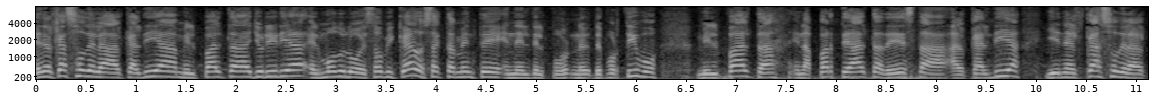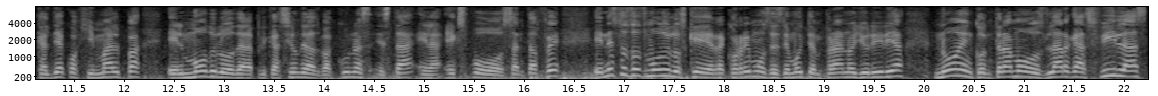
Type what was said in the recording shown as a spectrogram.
En el caso de la alcaldía Milpalta Yuriria, el módulo está ubicado exactamente en el Deportivo Milpalta, en la parte alta de esta alcaldía. Y en el caso de la alcaldía Coajimalpa, el módulo de la aplicación de las vacunas está en la Expo Santa Fe. En estos dos módulos que recorrimos desde muy temprano, Yuriria, no encontramos largas filas,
